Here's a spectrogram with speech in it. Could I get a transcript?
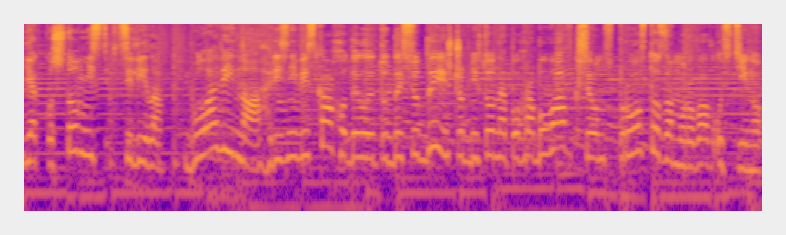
як коштовність вціліла. Була війна, різні війська ходили туди-сюди, і щоб ніхто не пограбував, Ксьонс просто замурував у стіну,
